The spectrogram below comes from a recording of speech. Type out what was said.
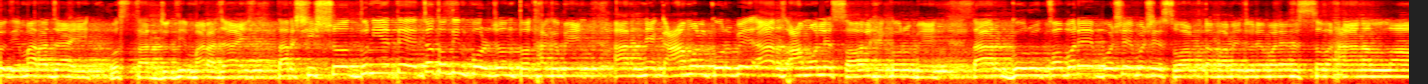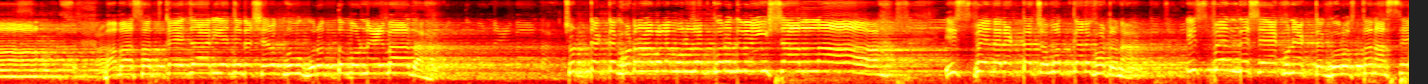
যদি মারা যায়, ওস্তাদ যদি মারা যায়, তার শিষ্য দুনিয়াতে যতদিন পর্যন্ত থাকবে, আর নেক আমল করবে, আর আমলে সলহে করবে, তার গুরু কবরে বসে বসে সোয়াবটা পাবে, জোরে বলেন সুবহান বাবা, সৎকায় জারিয়া, যেটা সেরকম খুব গুরুত্বপূর্ণ ইবাদা। ছোট্ট একটা ঘটনা বলে মনোজাত করে দেবে, ইনশাআল্লাহ। স্পেনের একটা চমৎকার ঘটনা। স্পেন দেশে এখন একটা গোরস্থান আছে,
